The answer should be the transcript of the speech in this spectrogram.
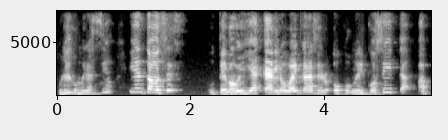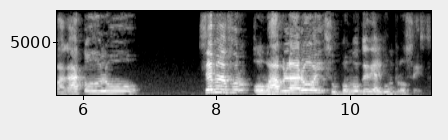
una conspiración y entonces, usted va a oír a Carlos Balcácer o con el cosita para pagar todos los semáforos o va a hablar hoy, supongo que de algún proceso.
